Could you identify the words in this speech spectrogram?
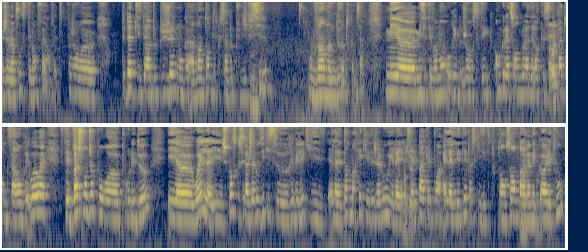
j'avais l'impression que c'était l'enfer en fait. Enfin, genre, peut-être qu'ils étaient un peu plus jeunes, donc à 20 ans, peut-être que c'est un peu plus difficile. Ou 20, 22, un truc comme ça. Mais, euh, mais c'était vraiment horrible. Genre, c'était engueulade sur engueulade alors que c'était Ah ouais pas tant que ça en vrai. Ouais, ouais. C'était vachement dur pour, euh, pour les deux. Et euh, ouais, là, et je pense que c'est la jalousie qui se révélait. Qui, elle n'avait pas remarqué qu'il était jaloux et elle, elle Ok. savait pas à quel point elle, elle l'était parce qu'ils étaient tout le temps ensemble dans la même école et tout.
